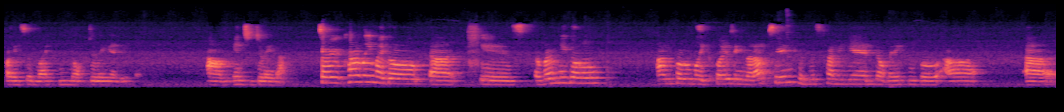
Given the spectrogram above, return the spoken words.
place of like not doing anything um, into doing that. So currently, my goal uh, is a revenue goal. I'm probably closing that up soon because this time of year, not many people are. Uh,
